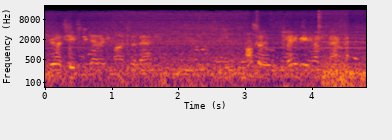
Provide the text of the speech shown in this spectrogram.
If you want seats together, come on to the back. Also, many of you have backpacks.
